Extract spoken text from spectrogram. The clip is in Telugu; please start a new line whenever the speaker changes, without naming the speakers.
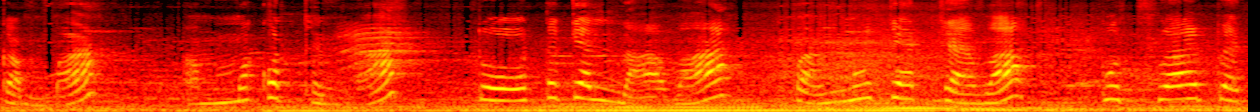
అమ్మకమ్మ అమ్మ కొత్తగా తోటకెళ్ళావా? పన్ను తెచ్చావా కూర్చోపెట్టి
